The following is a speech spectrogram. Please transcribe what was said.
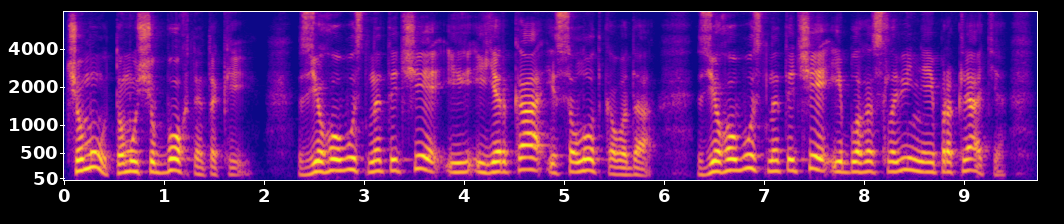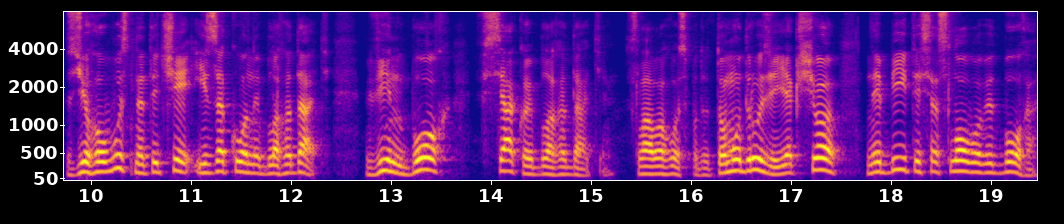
Чому? Тому що Бог не такий. З його вуст не тече і, і гірка, і солодка вода. З його вуст не тече і благословіння, і прокляття. З його вуст не тече і закон, і благодать. Він Бог всякої благодаті. Слава Господу. Тому, друзі, якщо не бійтеся слова від Бога,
